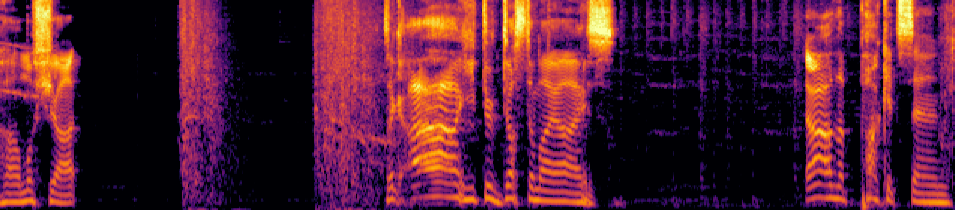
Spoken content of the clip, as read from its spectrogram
Almost shot. It's like, ah, he threw dust in my eyes. Ah, the pocket sand.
